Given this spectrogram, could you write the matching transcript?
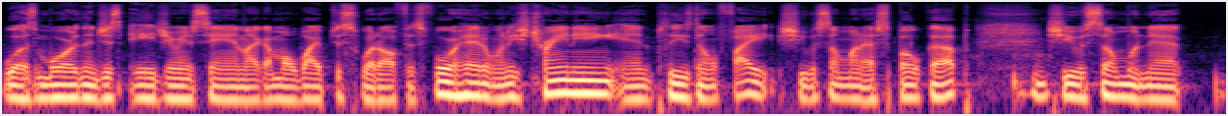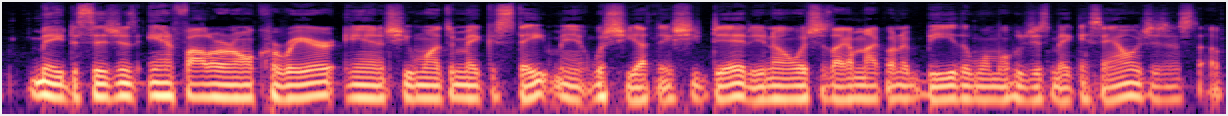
was more than just Adrian saying like I'm gonna wipe the sweat off his forehead when he's training, and please don't fight. She was someone that spoke up. She was someone that made decisions and followed her own career, and she wanted to make a statement, which she I think she did. You know, which is like I'm not going to be the woman who's just making sandwiches and stuff.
